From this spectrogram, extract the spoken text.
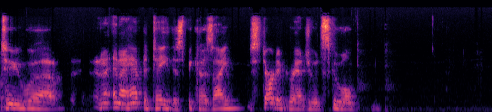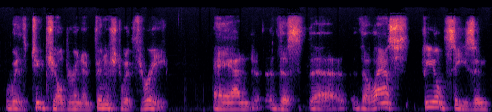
to uh, and, and I have to tell you this because I started graduate school with two children and finished with three, and this the the last field season.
